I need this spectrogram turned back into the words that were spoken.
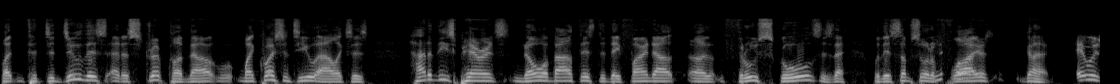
But to, to do this at a strip club. Now, my question to you, Alex, is how did these parents know about this? Did they find out uh, through schools? Is that were there some sort of flyers? Go ahead. It was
